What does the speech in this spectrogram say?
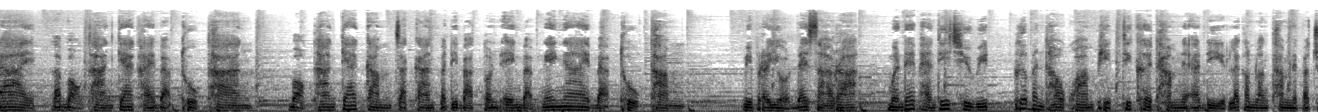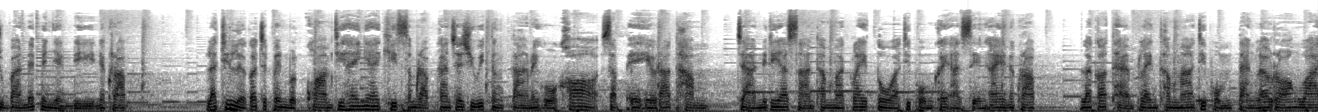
ได้ และบอกทางแก้ไขแบบถูกทาง บอกทางแก้กรรมจากการปฏิบัติตนเองแบบง่าย ๆ แบบถูกทำมีประโยชน์ได้สาระ เหมือนได้แผนที่ชีวิตเพื่อบรรเทาความผิดที่เคยทำในอดีต และกำลังทำในปัจจุบันได้เป็นอย่างดีนะครับ และที่เหลือก็จะเป็นบทความที่ให้แง่คิดสำหรับการใช้ชีวิตต่างๆ ในหัวข้อสัพเพเหระธรรม จากนิตยสารธรรมะใกล้ตัวที่ผมเคยอ่านเสียงให้นะครับ แล้วก็แถมเพลงธรรมะที่ผมแต่งแล้วร้องไว้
